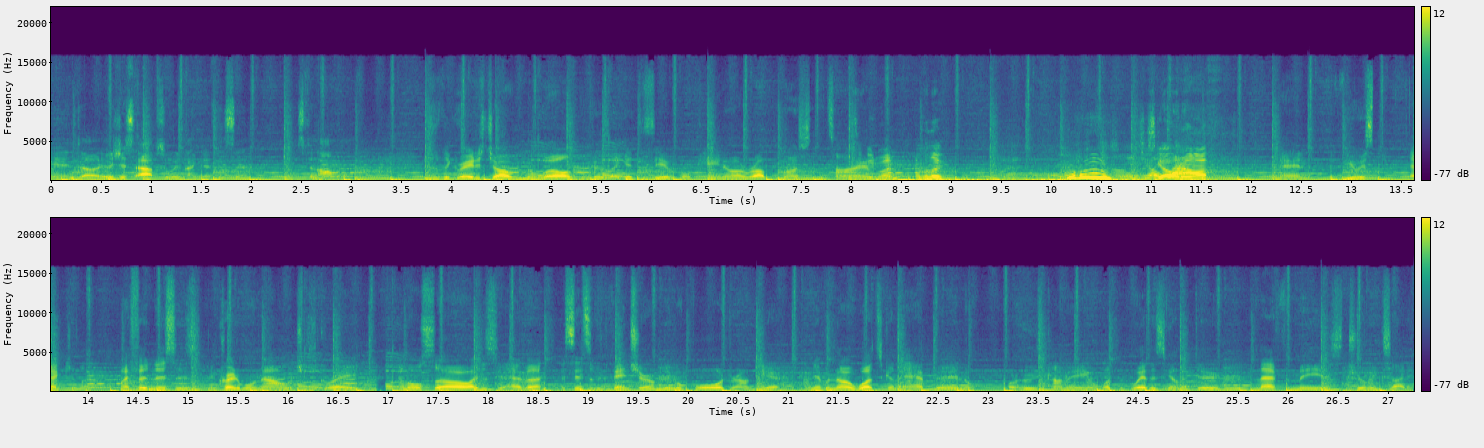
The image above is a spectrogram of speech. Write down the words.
And uh, it was just absolutely magnificent. It's phenomenal. This is the greatest job in the world because I get to see a volcano erupt most of the time. Good one. Have a look. Woohoo! She's going off. And the view is spectacular. My fitness is incredible now, which is great. And also, I just have a, a sense of adventure. I'm never bored around here. I never know what's going to happen or, or who's coming or what the weather's going to do. And that for me is truly exciting.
